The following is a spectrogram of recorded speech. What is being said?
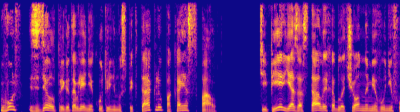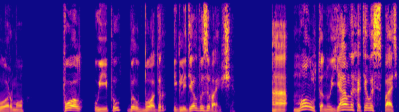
Вульф сделал приготовление к утреннему спектаклю, пока я спал. Теперь я застал их облаченными в униформу. Пол Уипл был бодр и глядел вызывающе. А Молтону явно хотелось спать,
